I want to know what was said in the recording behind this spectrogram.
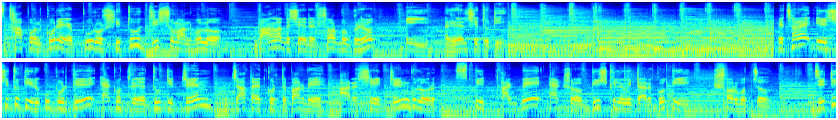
স্থাপন করে পুরো সেতু দৃশ্যমান হলো বাংলাদেশের সর্ববৃহৎ এই রেল সেতুটি এছাড়া এই সেতুটির উপর দিয়ে একত্রে দুটি ট্রেন যাতায়াত করতে পারবে। আর সেই ট্রেনগুলোর স্পিড থাকবে একশো বিশ কিলোমিটার গতি সর্বোচ্চ, যেটি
